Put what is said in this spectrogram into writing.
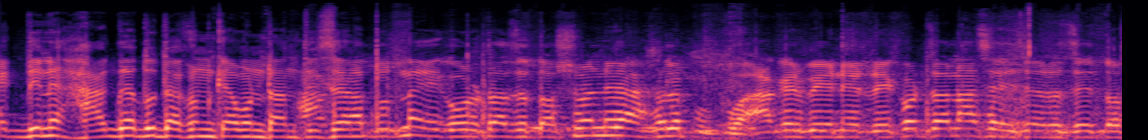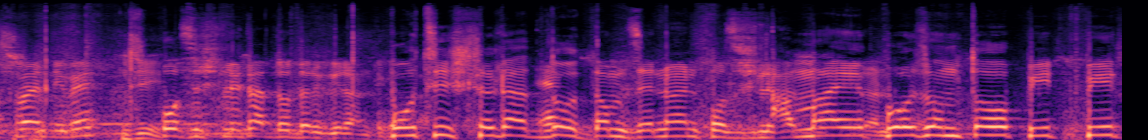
একদিনে হাগরা দুধ এখন কেমন টানতেছেন আগের দুধ না এগারোটা যে দশ মিনিট নেবে আসলে আগের বিয়েনের রেকর্ড জানা আছে এই যে- দশ মিনিট নিবে। পঁচিশ লিটার দুধের গ্যারান্টি পঁচিশ লিটার দুধ একদম জেনুইন পঁচিশ লিটার আমরা এ পর্যন্ত পিট পিট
